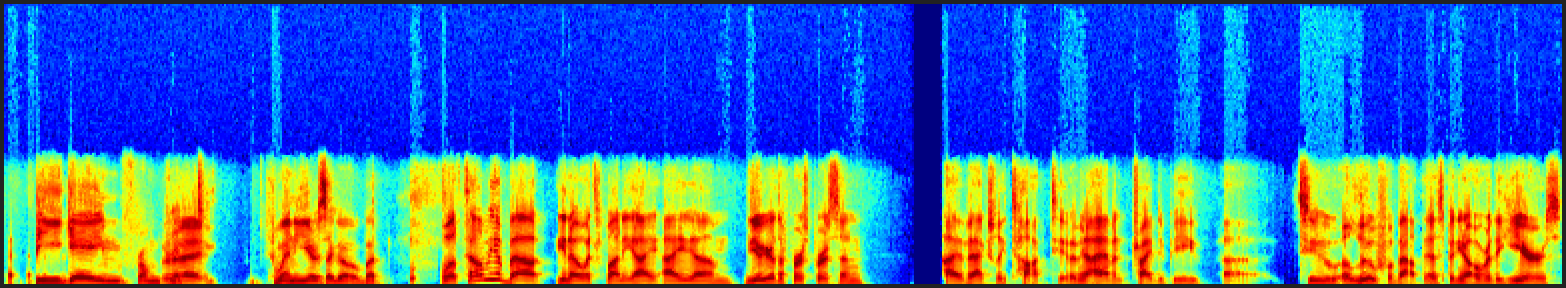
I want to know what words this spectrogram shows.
b game from like right. 20 years ago but well, tell me about, you know, it's funny. I, I, um, you're the first person I've actually talked to. I mean, I haven't tried to be uh, too aloof about this, but you know, over the years,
